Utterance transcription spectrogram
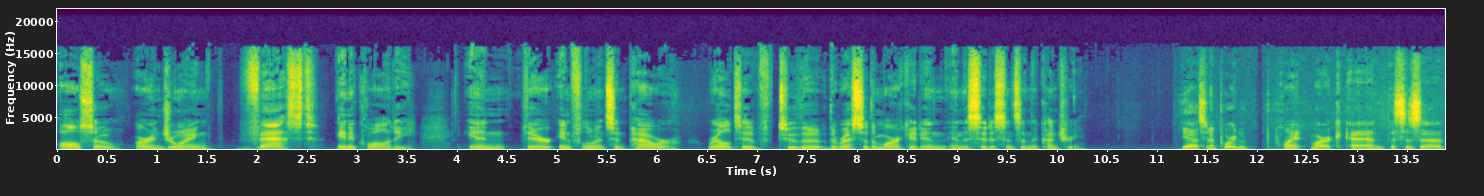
also are enjoying vast inequality in their influence and power relative to the, the rest of the market and, and the citizens in the country. Yeah, it's an important point, Mark. And this is a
